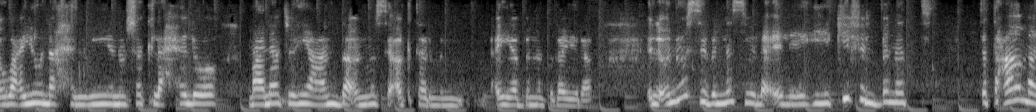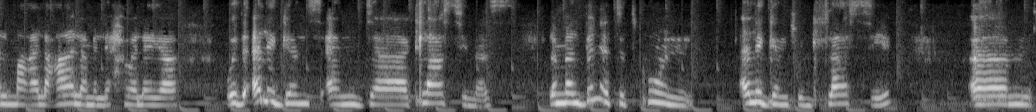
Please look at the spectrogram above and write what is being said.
وعيونها حلوين وشكلها حلو معناته هي عندها أنوثة أكثر من أي بنت غيرها. الأنوثة بالنسبة لإلي هي كيف البنت تتعامل مع العالم اللي حواليها with elegance and uh, classiness. لما البنت تكون elegant و classy um,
